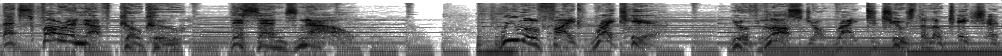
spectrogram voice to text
That's far enough, Goku. This ends now. We will fight right here. You have lost your right to choose the location.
